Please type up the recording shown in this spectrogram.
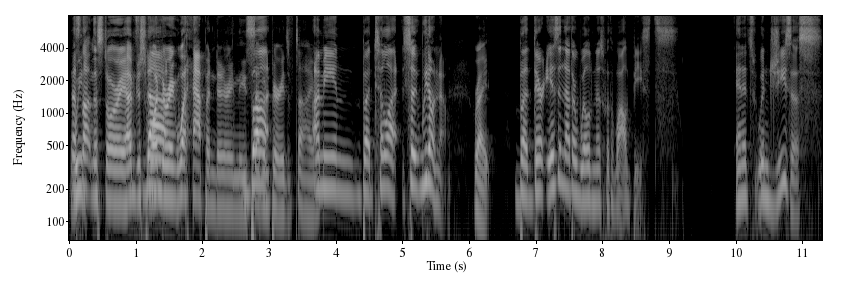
that's We- not in the story. I'm just No. wondering what happened during these seven periods of time. I mean, but till I, so we don't know. right. But there is another wilderness with wild beasts, and it's when Jesus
